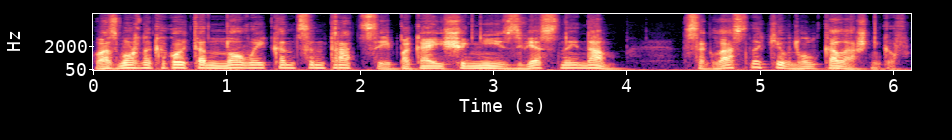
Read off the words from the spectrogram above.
возможно, какой-то новой концентрации, пока еще неизвестной нам. Согласно кивнул Калашников.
